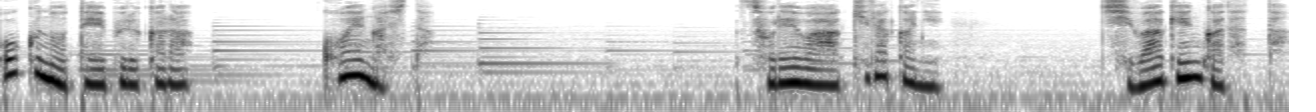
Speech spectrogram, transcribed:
奥のテーブルから声がした。それは明らかに血は喧嘩だった。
